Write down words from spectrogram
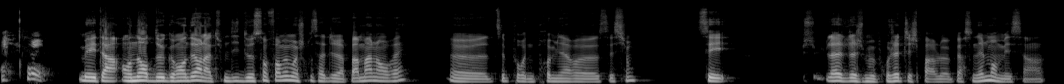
Mais as, en ordre de grandeur, là, tu me dis 200 formés. Moi, je trouve ça déjà pas mal en vrai. Euh, tu sais, pour une première euh, session. C'est. Là, là, je me projette et je parle personnellement, mais c'est un,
